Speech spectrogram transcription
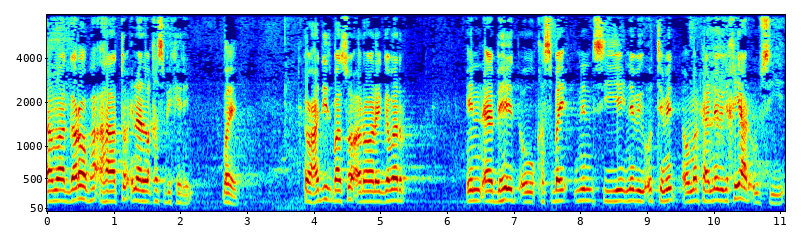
ama garoob ha ahaato inaan la qasbi karin. Ayb oo xadiid baa soo arooray gabar in aabbaheed uu qasbay nin siiyey nebiga u timid oo markaa nebiga khiyaar uu siiyey.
